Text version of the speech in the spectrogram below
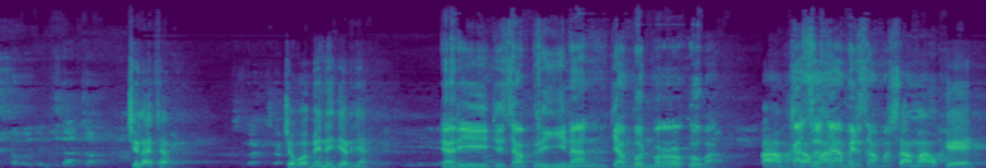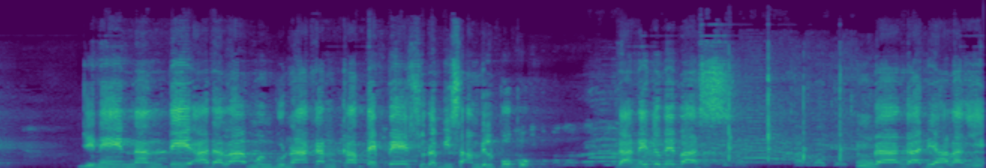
Cilacap. Cilacap. Coba manajernya. dari Desa Beringinan, Jambon, Ponorogo, Pak. Ah, Kasusnya hampir sama. Sama, oke. Gini, nanti adalah menggunakan KTP sudah bisa ambil pupuk. Dan itu bebas. Enggak, enggak dihalangi.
